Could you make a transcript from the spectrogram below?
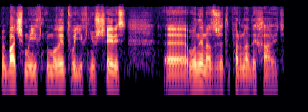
ми бачимо їхню молитву, їхню щирість. Е, Вони нас вже тепер надихають.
